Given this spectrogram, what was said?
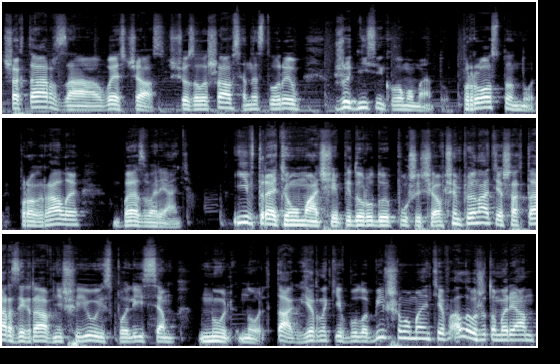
Шахтар за весь час, що залишався, не створив жоднісінького моменту. Просто нуль. Програли без варіантів. І в третьому матчі під орудою Пушича в чемпіонаті Шахтар зіграв нічию із Поліссям 0-0. Так, в гірників було більше моментів, але у Житомирян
